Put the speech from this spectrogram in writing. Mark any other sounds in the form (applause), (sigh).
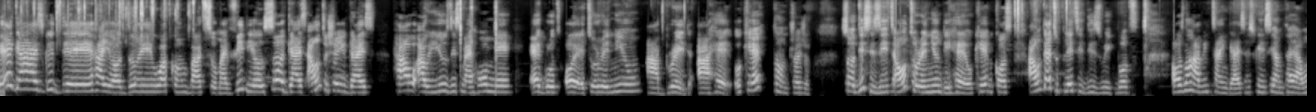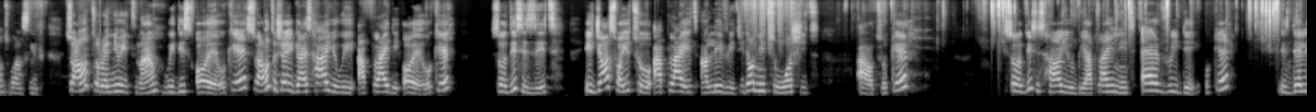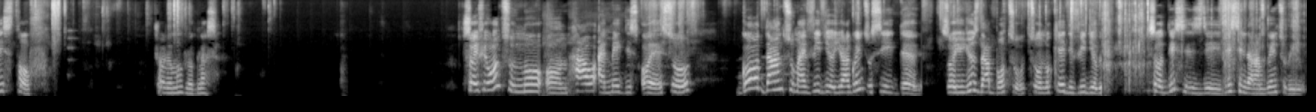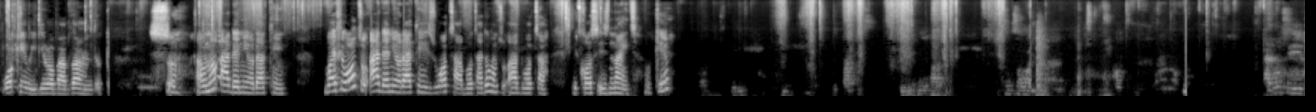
hey guys good day. How y'all doing? Welcome back to my video. So guys i want to show you guys how i will use this my homemade hair growth oil to renew our braid our hair okay? On treasure. So this is it. I want to renew the hair okay? Because i wanted to plait it this week but i was not having time guys. As you can see i'm tired. I want to go and sleep. So i want to renew it now with this oil okay? So i want to show you guys how you will apply the oil okay? So this is it. It's just for you to apply it and leave it. You don't need to wash it out okay so this is how you'll be applying it every day okay? It's daily stuff. Try to remove your glass. So if you want to know on how i make this oil so go down to my video. You are going to see it there so you use that bottle to locate the video. So this is the this thing that i'm going to be working with the rubber band okay? So i will not add any other thing but if you want to add any other thing, is water. But I don't want to add water because it's night. Okay. I don't see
